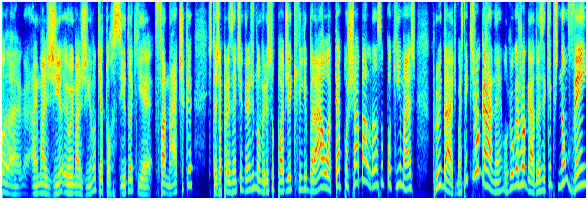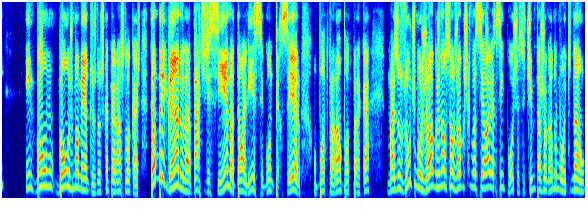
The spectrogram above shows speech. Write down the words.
a, a imagino, eu imagino que a torcida, que é fanática, esteja presente em grande número. Isso pode equilibrar ou até puxar a balança um pouquinho mais para o idade. Mas tem que jogar, né? O jogo é jogado. As equipes não vêm em bom, bons momentos nos campeonatos locais. Estão brigando na parte de cima, estão ali, segundo, terceiro, um ponto para lá, um ponto para cá, mas os últimos jogos não são jogos que você olha assim, poxa, esse time está jogando muito. Não.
